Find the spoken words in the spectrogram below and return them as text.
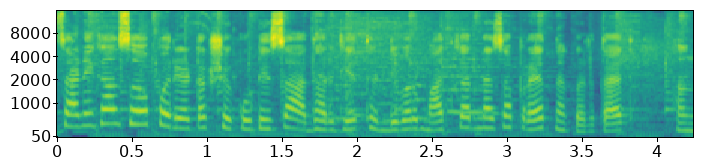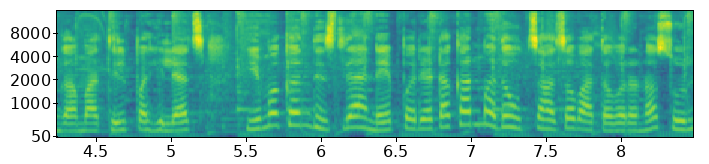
स्थानिकांसह पर्यटक शेकोटीचा आधार घेत थंडीवर मात करण्याचा प्रयत्न करतात हंगामातील पहिल्याच हिमकन दिसल्याने पर्यटकांमध्ये उत्साहाचं वातावरण असून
